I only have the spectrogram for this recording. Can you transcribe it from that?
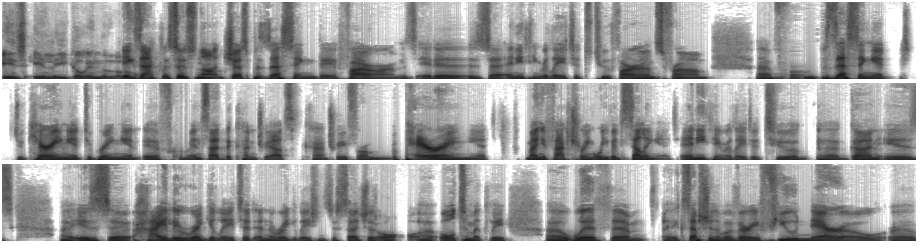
is illegal in the law. Exactly. So it's not just possessing the firearms; it is uh, anything related to firearms, from uh, from possessing it to carrying it to bringing it uh, from inside the country, outside the country, from repairing it, manufacturing, or even selling it. Anything related to a, a gun is uh, is uh, highly regulated, and the regulations are such that uh, ultimately, uh, with um, exception of a very few narrow uh,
